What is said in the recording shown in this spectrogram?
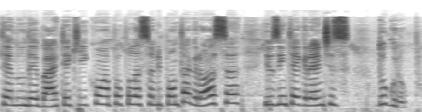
tendo um debate aqui com a população de Ponta Grossa e os integrantes do grupo.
